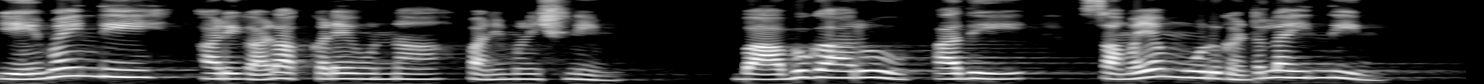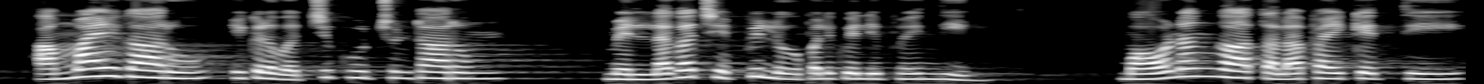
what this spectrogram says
ఏమైంది? అడిగాడు అక్కడే ఉన్న పని మనిషిని. బాబుగారు అది సమయం మూడు గంటలయింది. అమ్మాయి గారు ఇక్కడ వచ్చి కూర్చుంటారు. మెల్లగా చెప్పి లోపలికి వెళ్ళిపోయింది. మౌనంగా తల పైకెత్తి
